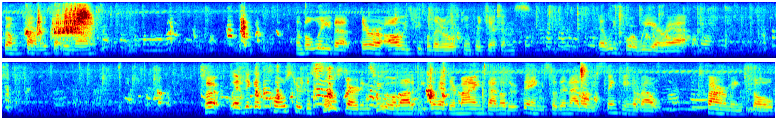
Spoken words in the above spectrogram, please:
from farmers that we know. And believe it, there are always people that are looking for chickens, at least where we are at. But as it gets closer to school starting too, a lot of people have their minds on other things, so they're not always thinking about farming. So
